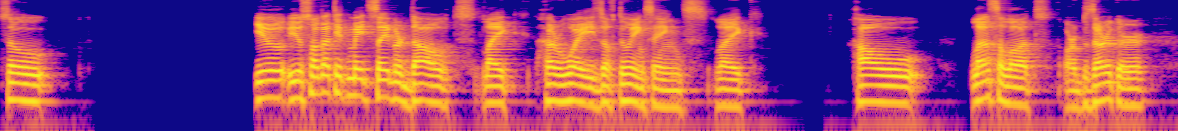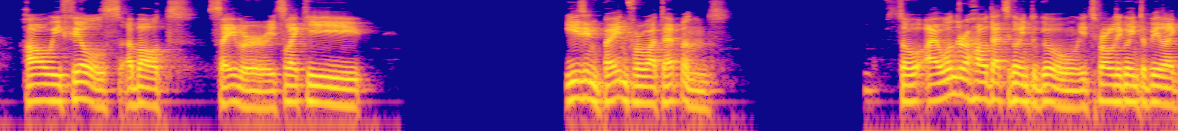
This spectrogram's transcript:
So you you saw that it made saber doubt like her ways of doing things, like how Lancelot or Berserker, how he feels about Saber. It's like he he's in pain for what happened. So I wonder how that's going to go. It's probably going to be like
